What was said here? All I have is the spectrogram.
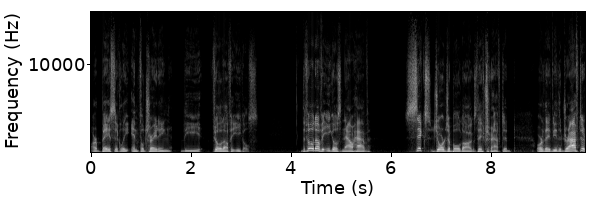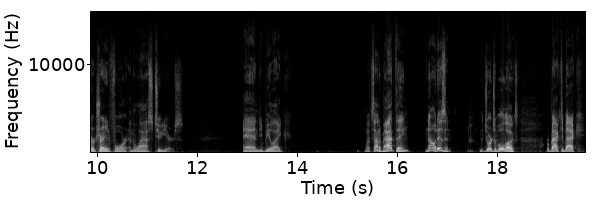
are basically infiltrating the Philadelphia Eagles. The Philadelphia Eagles now have six Georgia Bulldogs they've drafted, or they've either drafted or traded for in the last two years. And you'd be like, well, it's not a bad thing. No, it isn't. The Georgia Bulldogs were back to back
